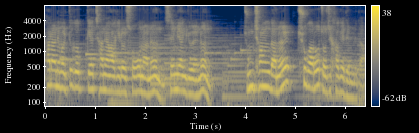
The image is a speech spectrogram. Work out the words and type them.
하나님을 뜨겁게 찬양하기를 소원하는 세미한 교회는 중창단을 추가로 조직하게 됩니다.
